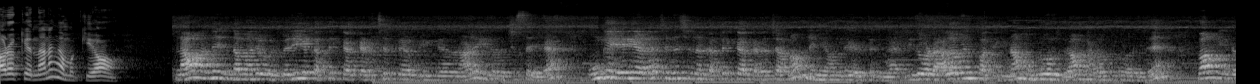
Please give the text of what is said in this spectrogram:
ஆரோக்கியம் தானேங்க முக்கியம்? நான் வந்து இந்த மாதிரி ஒரு பெரிய கத்திரிக்காய் கிடைச்சிருக்கு அப்படிங்கிறதுனால இதை வச்சு செய்கிறேன் உங்கள் ஏரியாவில் சின்ன சின்ன கத்திரிக்காய் கிடைச்சாலும் நீங்கள் வந்து எடுத்துக்கங்க. இதோட அளவுன்னு பார்த்தீங்கன்னா முந்நூறு கிராம் அளவுக்கு வருது. வாங்க இதை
